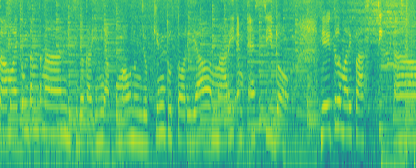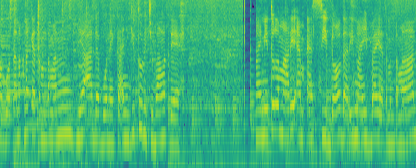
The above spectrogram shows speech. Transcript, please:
Assalamualaikum teman-teman. Di video kali ini aku mau nunjukin tutorial lemari MSC Doll Dia itu lemari plastik uh, buat anak-anak ya teman-teman. Dia ada bonekanya gitu lucu banget deh. Nah ini tuh lemari MSC Doll dari Naiba ya teman-teman.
